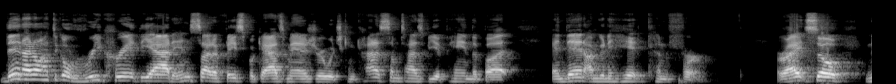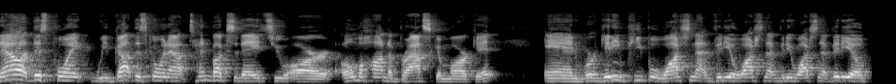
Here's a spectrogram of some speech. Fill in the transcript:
then I don't have to go recreate the ad inside of Facebook Ads Manager Which can kind of sometimes be a pain in the butt and then I'm gonna hit confirm. All right, so now at this point we've got this going out 10 bucks a day to our Omaha, Nebraska market and we're getting people watching that video watching that video watching that video.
